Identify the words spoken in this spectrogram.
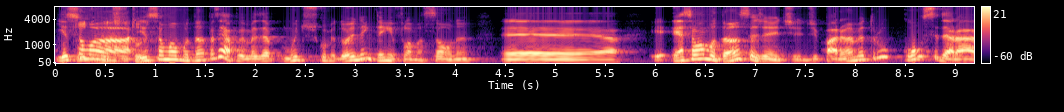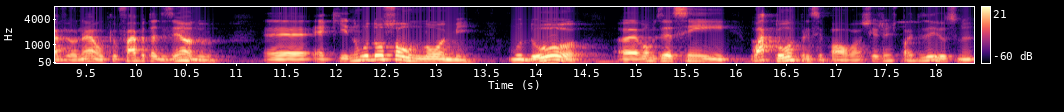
Isso, é tudo, é uma, isso é uma mudança. Mas é, mas é, muitos comedores nem têm inflamação, né? É, essa é uma mudança, gente, de parâmetro considerável, né? O que o Fábio está dizendo é, é, que não mudou só o nome, mudou, é, vamos dizer assim, o ator principal. Acho que a gente pode dizer isso, né?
